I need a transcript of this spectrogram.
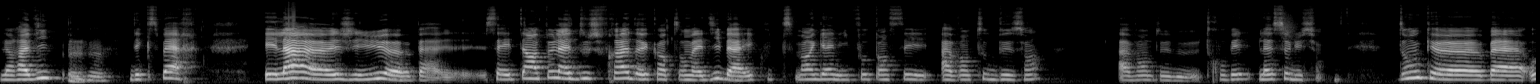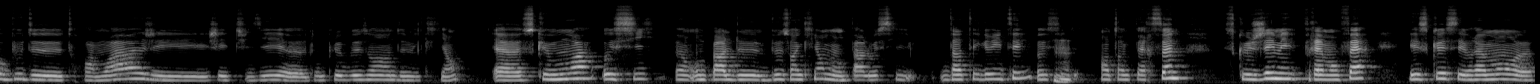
leur avis mm-hmm. d'experts. Et là, euh, j'ai eu, euh, bah, ça a été un peu la douche froide quand on m'a dit, bah écoute, Morgane, il faut penser avant tout besoin, avant de trouver la solution. Donc, euh, bah, au bout de trois mois, j'ai étudié donc le besoin de mes clients. ce que moi aussi, on parle de besoin client, mais on parle aussi d'intégrité aussi mmh. en tant que personne. Ce que j'aimais vraiment faire, est-ce que c'est vraiment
